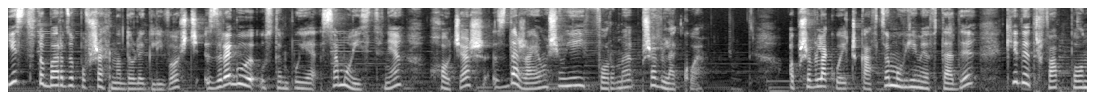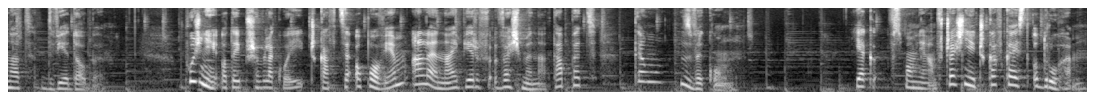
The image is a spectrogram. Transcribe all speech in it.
Jest to bardzo powszechna dolegliwość, z reguły ustępuje samoistnie, chociaż zdarzają się jej formy przewlekłe. O przewlekłej czkawce mówimy wtedy, kiedy trwa ponad dwie doby. Później o tej przewlekłej czkawce opowiem, ale najpierw weźmy na tapet tę zwykłą. Jak wspomniałam wcześniej, czkawka jest odruchem.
